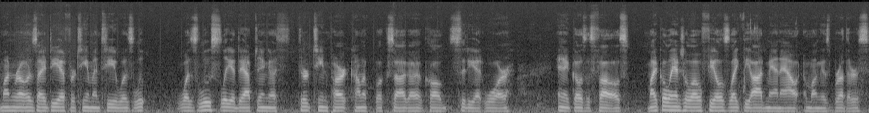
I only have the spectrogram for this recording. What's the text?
Munroe's idea for TMNT was was loosely adapting a 13 part comic book saga called City at War, and it goes as follows Michelangelo feels like the odd man out among his brothers,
